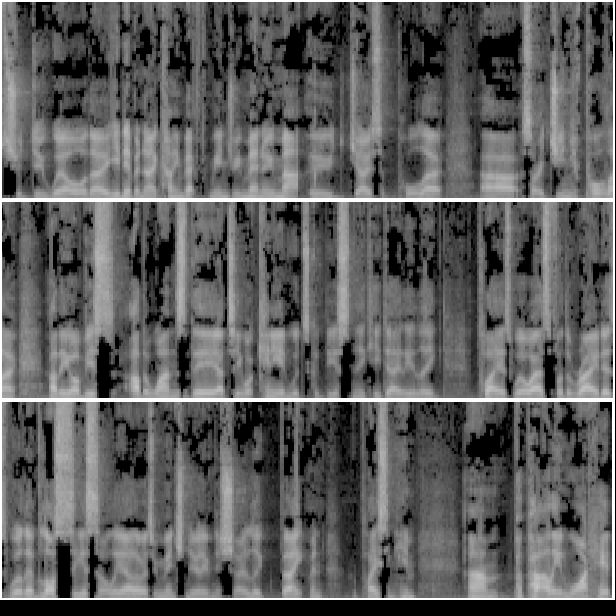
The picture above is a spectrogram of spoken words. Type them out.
should do well, although you never know coming back from injury. Manu Ma'u, Joseph Paulo, uh, sorry, Junior Paulo are the obvious other ones there. I'll tell you what, Kenny Edwards could be a sneaky daily league play as well. As for the Raiders, well, they've lost Sia Soliola, as we mentioned earlier in the show. Luke Bateman replacing him. Um, Papalii and Whitehead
